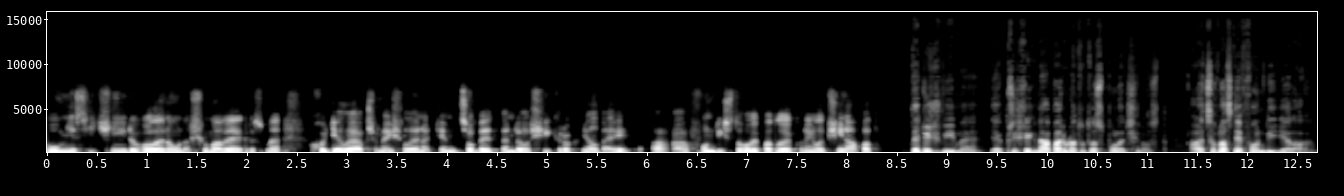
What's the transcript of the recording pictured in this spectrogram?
dvouměsíční dovolenou na Šumavě, kde jsme chodili a přemýšleli nad tím, co by ten další krok měl být a Fondy z toho vypadlo jako nejlepší nápad. Teď už víme, jak přišli k nápadu na tuto společnost. Ale co vlastně Fondy dělá?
